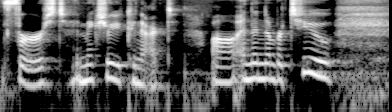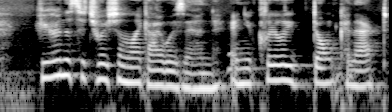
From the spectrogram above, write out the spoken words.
first, and make sure you connect. Uh, and then number two if you're in the situation like I was in and you clearly don't connect,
